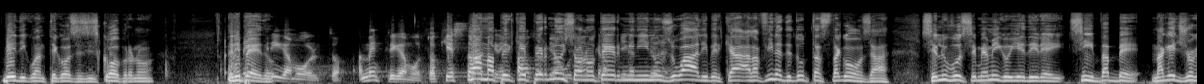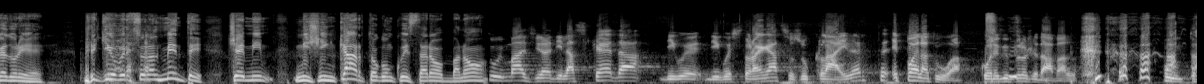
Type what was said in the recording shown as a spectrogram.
vedi quante cose si scoprono. A me Ripeto, intriga molto, a me intriga molto. Ho chiesto No, ma perché per noi sono termini inusuali, perché alla fine di tutta sta cosa, se lui fosse mio amico gli direi, sì, vabbè, ma che giocatore è? Perché io personalmente cioè, mi, mi ci incarto con questa roba, no? Tu immaginati la scheda di, que- di questo ragazzo su Clivert e poi la tua, corre più veloce da palla. Punto.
